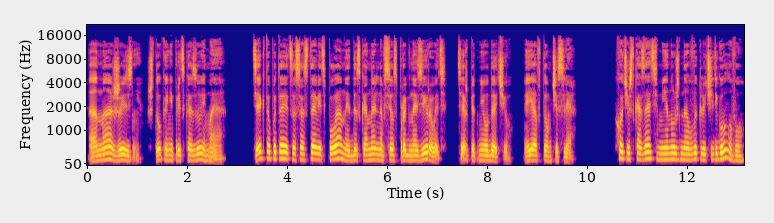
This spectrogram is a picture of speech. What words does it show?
Она — жизнь, штука непредсказуемая. Те, кто пытается составить план и досконально все спрогнозировать, терпят неудачу, я в том числе. Хочешь сказать, мне нужно выключить голову?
